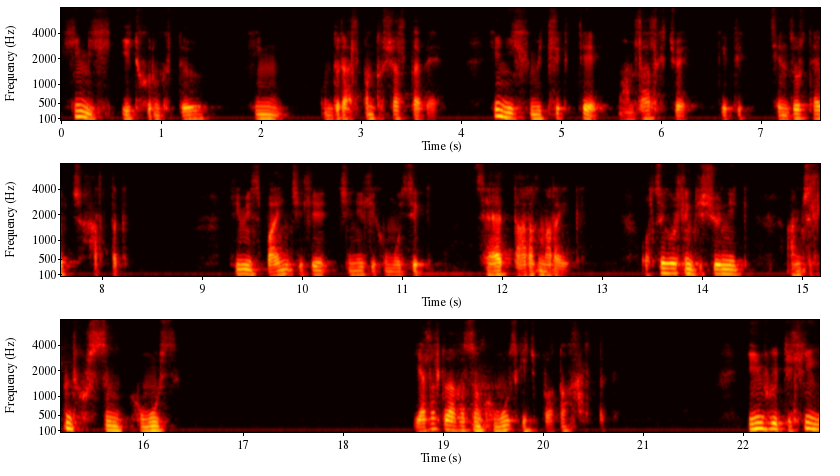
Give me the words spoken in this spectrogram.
хин их эд хөрөнгөтэй, хин өндөр албан тушаалтай вэ? Хин их мэдлэгтэй, манлайлагч вэ гэдэг цензур тавьж хардаг. Тиймээс баян чинээлийн хүмүүсийг сайд дарга нарыг улсын хурлын гишүүнийг амжилтанд хүрсэн хүмүүс ялалт байгуулсан хүмүүс гэж бодон хардаг. Иймэрхүү дэлхийн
